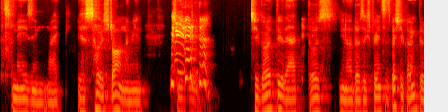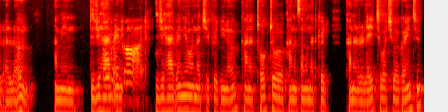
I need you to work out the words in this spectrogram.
that's amazing like you're so strong i mean to, to go through that, those, you know, those experiences, especially going through it alone. I mean, did you oh have oh any, God. did you have anyone that you could, you know, kind of talk to or kind of someone that could kind of relate to what you were going to?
